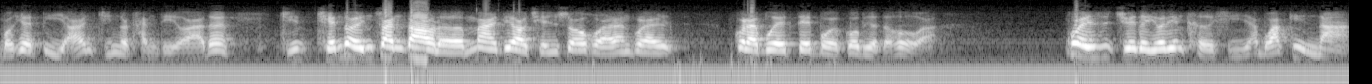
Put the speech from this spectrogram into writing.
我现在币啊，紧的弹掉啊，对，钱钱都已经赚到了，卖掉钱收回来，让过来。过来不会 double 的股票的好啊，或者是觉得有点可惜啊，不要紧啦。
